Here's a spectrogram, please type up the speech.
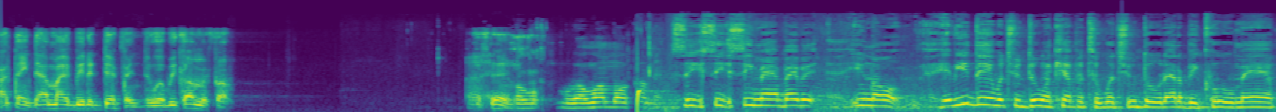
I think that might be the difference where we coming from. That's it. Well, one more comment. See, see, see, man, baby. You know, if you did what you do and kept it to what you do, that'll be cool, man.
